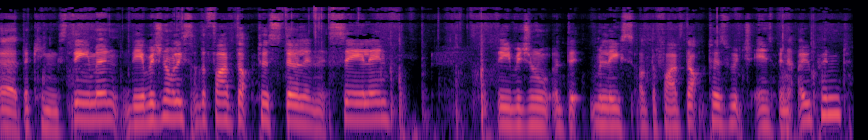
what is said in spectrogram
uh, The King's Demon, the original release of the Five Doctors still in its sealing, the original release of the Five Doctors which has been opened,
